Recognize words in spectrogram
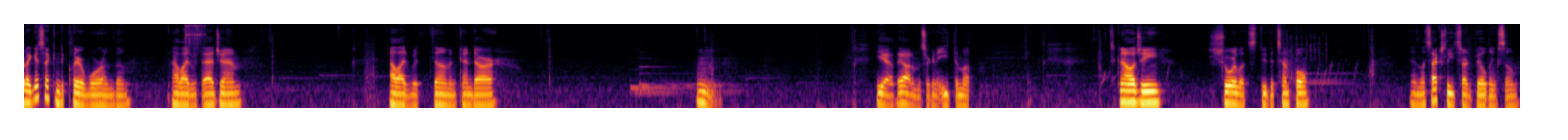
But I guess I can declare war on them. Allied with Ajam. Allied with them and Kandar. Hmm. Yeah, the Ottomans are going to eat them up. Technology. Sure, let's do the temple. And let's actually start building some.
